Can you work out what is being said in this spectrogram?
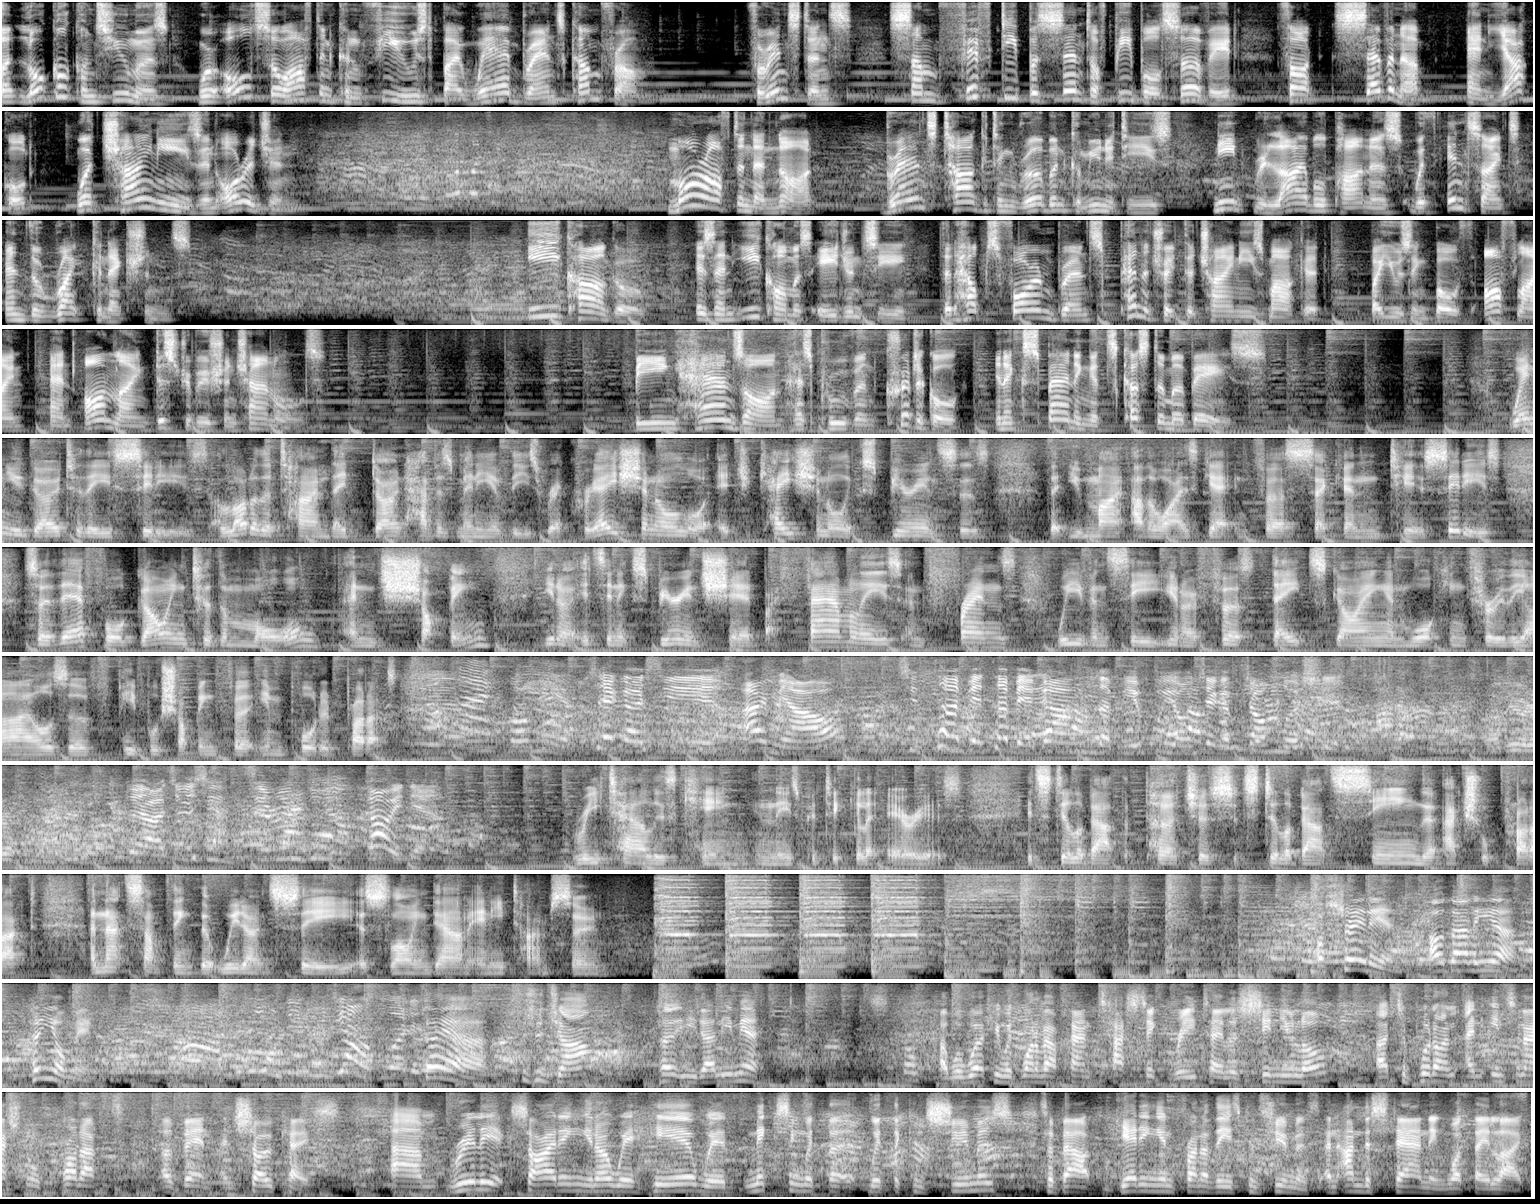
But local consumers were also often confused by where brands come from. For instance, some 50% of people surveyed thought 7-Up and Yakult were Chinese in origin. More often than not, brands targeting urban communities need reliable partners with insights and the right connections. eCargo is an e-commerce agency that helps foreign brands penetrate the Chinese market by using both offline and online distribution channels. Being hands-on has proven critical in expanding its customer base when you go to these cities, a lot of the time they don't have as many of these recreational or educational experiences that you might otherwise get in first, second tier cities. So therefore, going to the mall and shopping, you know, it's an experience shared by families and friends. We even see, you know, first dates going and walking through the aisles of people shopping for imported products. 这个是二苗， 是特别特别干的皮肤用这个比较合适。对啊，这个是滋润度高一点。Retail is king in these particular areas. It's still about the purchase, it's still about seeing the actual product, and that's something that we don't see as slowing down anytime soon. Australian 澳大利亚很有名。对啊，就是酱和意大利面。 Uh, we're working with one of our fantastic retailers, Xinyulou, uh, to put on an international product event and showcase. Um, really exciting, you know, we're here, we're mixing with the, with the consumers. It's about getting in front of these consumers and understanding what they like.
